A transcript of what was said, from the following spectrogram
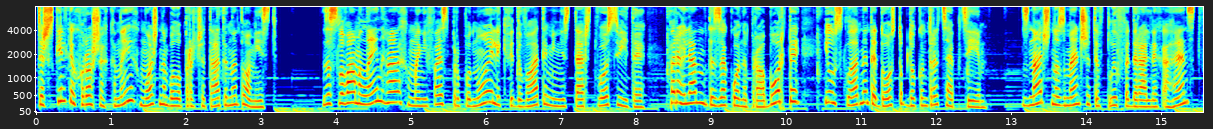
Це ж скільки хороших книг можна було прочитати натомість. За словами Лейнганг, маніфест пропонує ліквідувати Міністерство освіти, переглянути закони про аборти і ускладнити доступ до контрацепції, значно зменшити вплив федеральних агентств,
